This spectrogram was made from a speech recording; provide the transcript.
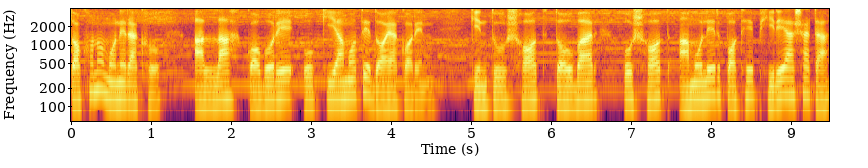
তখনও মনে রাখো, আল্লাহ কবরে ও কিয়ামতে দয়া করেন। কিন্তু সৎ তৌবার ও সৎ আমলের পথে ফিরে আসাটা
